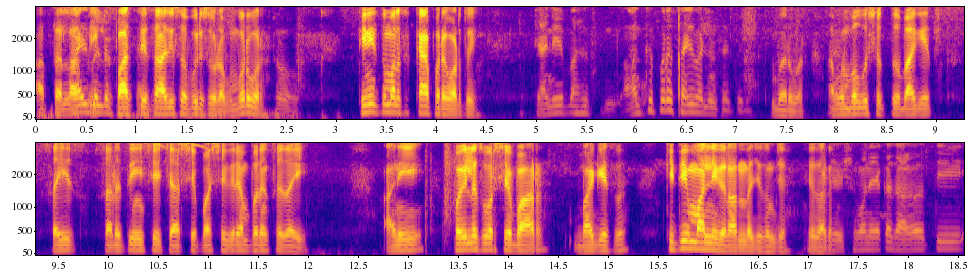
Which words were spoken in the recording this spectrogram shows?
आता Size लास्ट builder पाच ते सहा दिवसापूर्वी सोडू आपण बरोबर? हो. तिने तुम्हाला काय फरक वाटतोय? त्याने बस- आणखी परत साईज वाढली ना साहेब त्याची. बरोबर. आपण बघू शकतो बागेत साईज साडेतीनशे चारशे पाचशे ग्रॅमपर्यंत साईज आहे. आणि पहिलंच वर्ष बार बागेचं किती माल निघाला अंदाजे तुमच्या या झाडात? हिशोबाने एका झाडावरती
